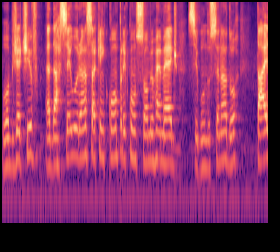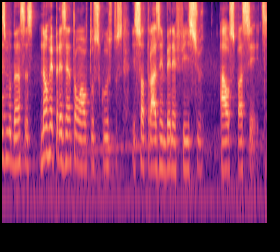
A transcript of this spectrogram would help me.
O objetivo é dar segurança a quem compra e consome o remédio, segundo o senador. Tais mudanças não representam altos custos e só trazem benefício aos pacientes.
